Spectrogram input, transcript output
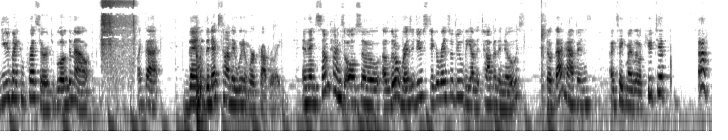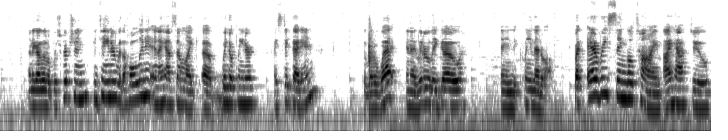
use my compressor to blow them out, like that, then the next time they wouldn't work properly. And then sometimes also a little residue, sticker residue will be on the top of the nose. So if that happens, I take my little Q-tip, ah, and I got a little prescription container with a hole in it, and I have some like uh, window cleaner. I stick that in. It's a little wet, and I literally go and clean that off. But every single time I have to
